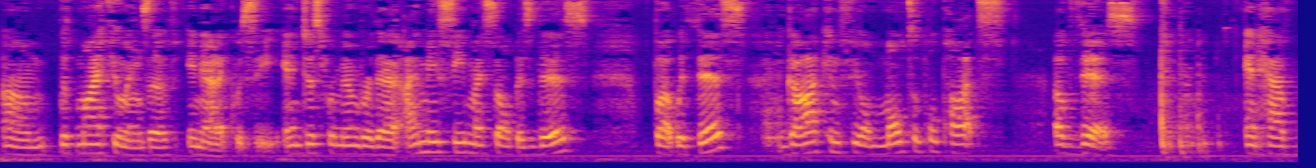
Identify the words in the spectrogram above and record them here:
um, with my feelings of inadequacy. And just remember that I may see myself as this, but with this, God can fill multiple pots of this and have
